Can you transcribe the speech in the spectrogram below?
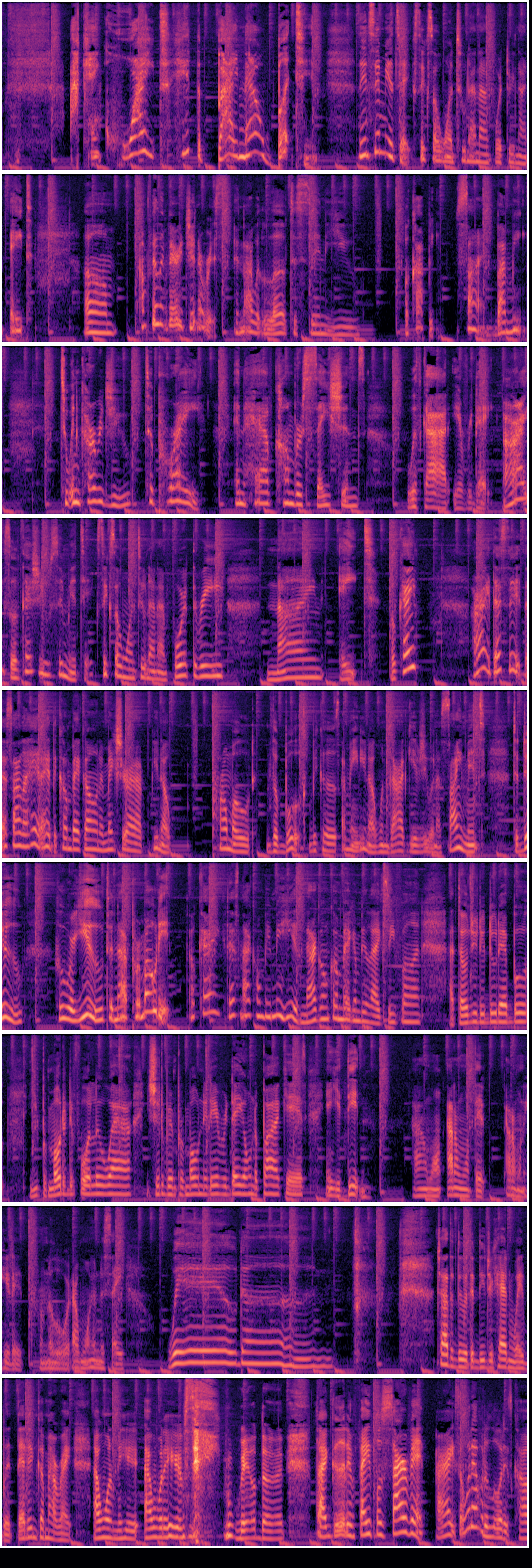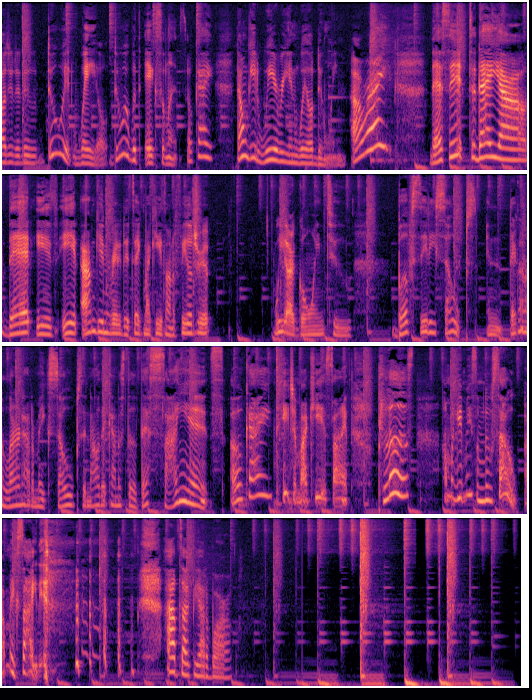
I can't quite hit the buy now button, then send me a text 601 299 4398. Um, I'm feeling very generous and I would love to send you a copy signed by me to encourage you to pray and have conversations with God every day. All right, so if that's you, send me a text 601 299 nine eight. Okay? All right, that's it. That's all I had. I had to come back on and make sure I, you know, promote the book because I mean, you know, when God gives you an assignment to do, who are you to not promote it? Okay, that's not gonna be me. He is not gonna come back and be like, "See, Fon, I told you to do that book. You promoted it for a little while. You should have been promoting it every day on the podcast, and you didn't." I don't want. I don't want that. I don't want to hear that from the Lord. I want Him to say, well done. Tried to do it the Deitrick Haddon way, but that didn't come out right. I want him to hear. I want to hear him say, "Well done, thy good and faithful servant." All right. So whatever the Lord has called you to do, do it well. Do it with excellence. Okay. Don't get weary in well doing. All right. That's it today, y'all. That is it. I'm getting ready to take my kids on a field trip. We are going to Buff City soaps and they're going to learn how to make soaps and all that kind of stuff. That's science. Okay? Teaching my kids science. Plus, I'm going to get me some new soap. I'm excited. I'll talk to y'all tomorrow.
